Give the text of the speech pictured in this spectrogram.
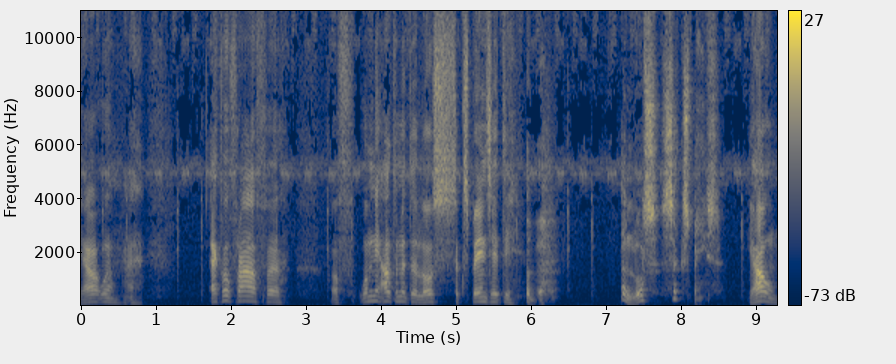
Ja, oom. Eh, Ek wil vra of uh, of oom nie altyd met 'n los sixpence het nie. 'n Los sixpence. Ja.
